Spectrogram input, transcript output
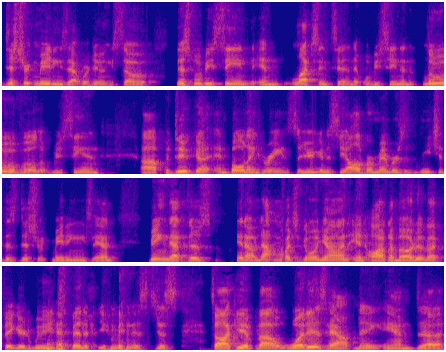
district meetings that we're doing. So this will be seen in Lexington. It will be seen in Louisville. It will be seen in uh, Paducah and Bowling Green. So you're going to see all of our members in each of this district meetings. And being that there's you know not much going on in automotive, I figured we'd spend a few minutes just talking about what is happening and uh,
